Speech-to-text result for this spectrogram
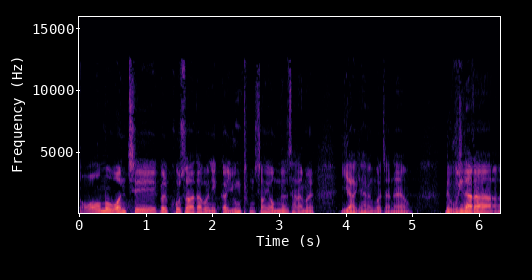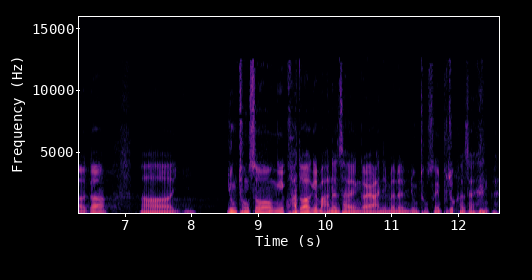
너무 원칙을 고수하다 보니까 융통성이 없는 사람을 이야기하는 거잖아요. 근데 우리나라가 어, 융통성이 과도하게 많은 사회인가요? 아니면은 융통성이 부족한 사회인가요?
